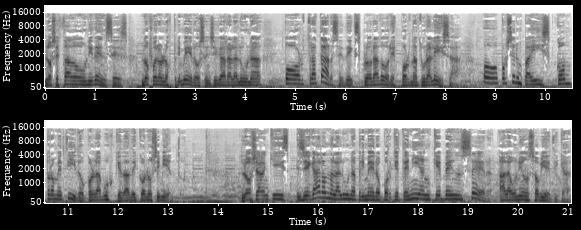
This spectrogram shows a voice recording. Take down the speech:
los estadounidenses no fueron los primeros en llegar a la Luna por tratarse de exploradores por naturaleza o por ser un país comprometido con la búsqueda de conocimiento. Los yanquis llegaron a la Luna primero porque tenían que vencer a la Unión Soviética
